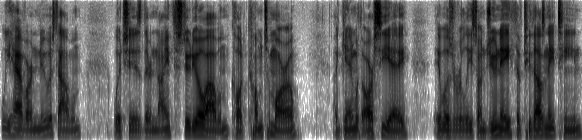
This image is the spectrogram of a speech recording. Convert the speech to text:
we have our newest album, which is their ninth studio album called Come Tomorrow, again with RCA. It was released on June 8th of 2018,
